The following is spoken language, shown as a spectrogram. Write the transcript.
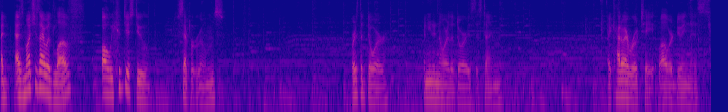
I, as much as I would love... Oh, we could just do separate rooms. Where's the door? I need to know where the door is this time. Like, how do I rotate while we're doing this?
